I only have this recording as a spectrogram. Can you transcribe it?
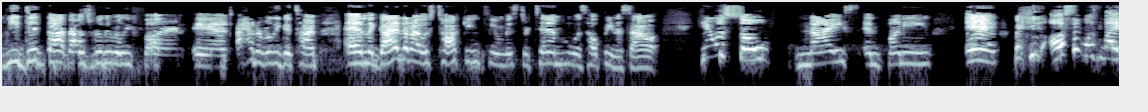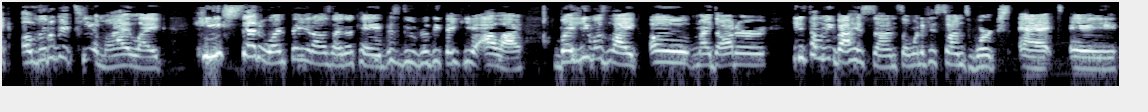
we did that. That was really, really fun. And I had a really good time. And the guy that I was talking to, Mr. Tim, who was helping us out, he was so nice and funny. And but he also was like a little bit TMI. Like he said one thing and I was like, okay, this dude really think he an ally. But he was like, oh, my daughter, he's telling me about his son. So one of his sons works at a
